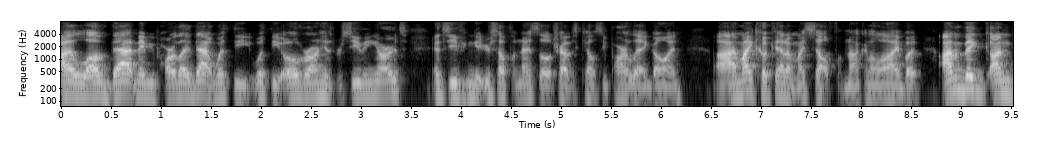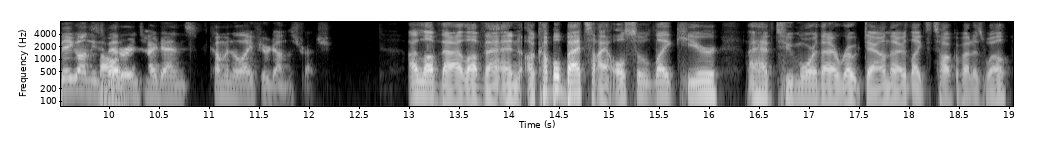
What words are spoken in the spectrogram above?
I love that. Maybe parlay that with the with the over on his receiving yards and see if you can get yourself a nice little Travis Kelce parlay going. Uh, I might cook that up myself. I'm not gonna lie, but I'm big. I'm big on these Solid. veteran tight ends coming to life here down the stretch. I love that. I love that. And a couple bets I also like here. I have two more that I wrote down that I'd like to talk about as well.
